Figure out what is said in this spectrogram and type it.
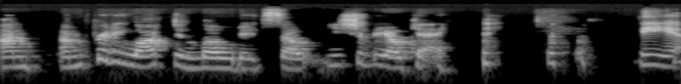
I'm, I'm pretty locked and loaded. So you should be okay. the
